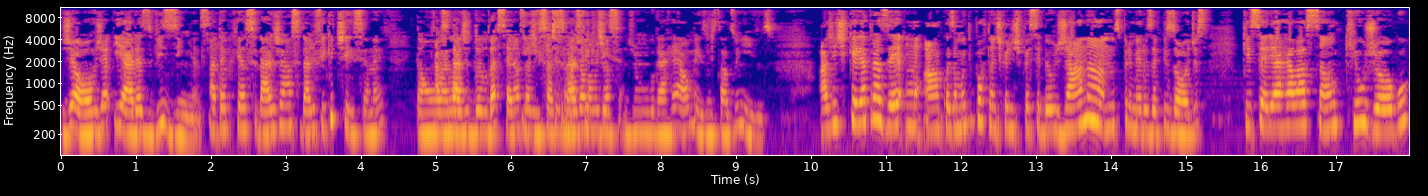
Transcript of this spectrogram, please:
Geórgia e áreas vizinhas. Até porque a cidade é uma cidade fictícia, né? Então, a ela... cidade do, da série é uma cidade Isso, fictícia, mas é o nome de, de um lugar real mesmo, nos Estados Unidos a gente queria trazer uma, uma, coisa muito importante que a gente percebeu já na, nos primeiros episódios, que seria a relação que o jogo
